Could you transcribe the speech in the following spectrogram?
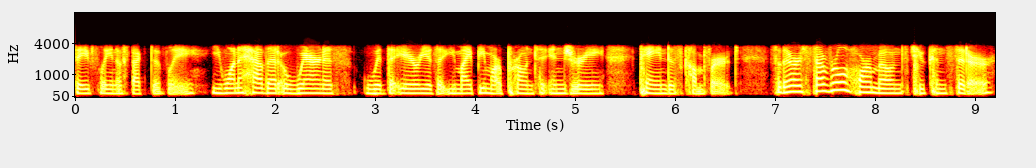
safely and effectively. You want to have that awareness with the areas that you might be more prone to injury, pain, discomfort. So there are several hormones to consider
